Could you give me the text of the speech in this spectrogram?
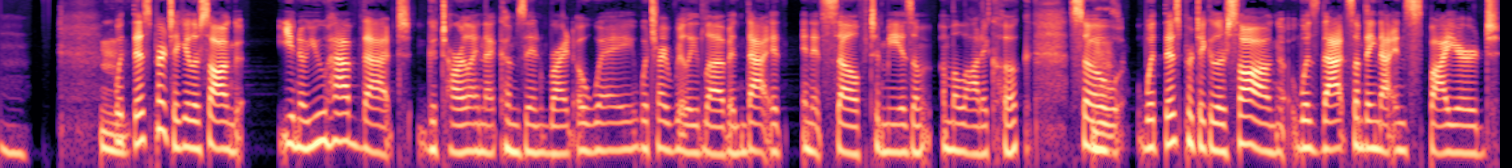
Mm. With this particular song, you know, you have that guitar line that comes in right away, which I really love. And that it, in itself, to me, is a, a melodic hook. So, with this particular song, was that something that inspired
